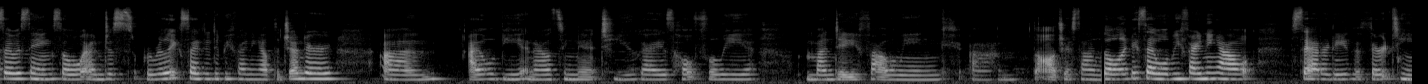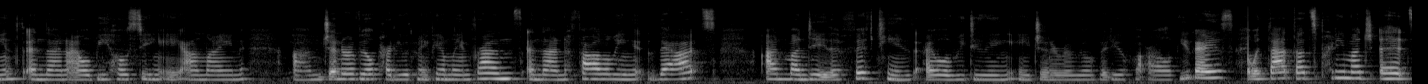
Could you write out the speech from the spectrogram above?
As I was saying, so I'm just, we're really excited to be finding out the gender. Um, I will be announcing it to you guys hopefully Monday following um, the ultrasound. So like I said, we'll be finding out Saturday the 13th and then I will be hosting a online um, gender reveal party with my family and friends and then following that on Monday the 15th I will be doing a gender reveal video for all of you guys. With that, that's pretty much it.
